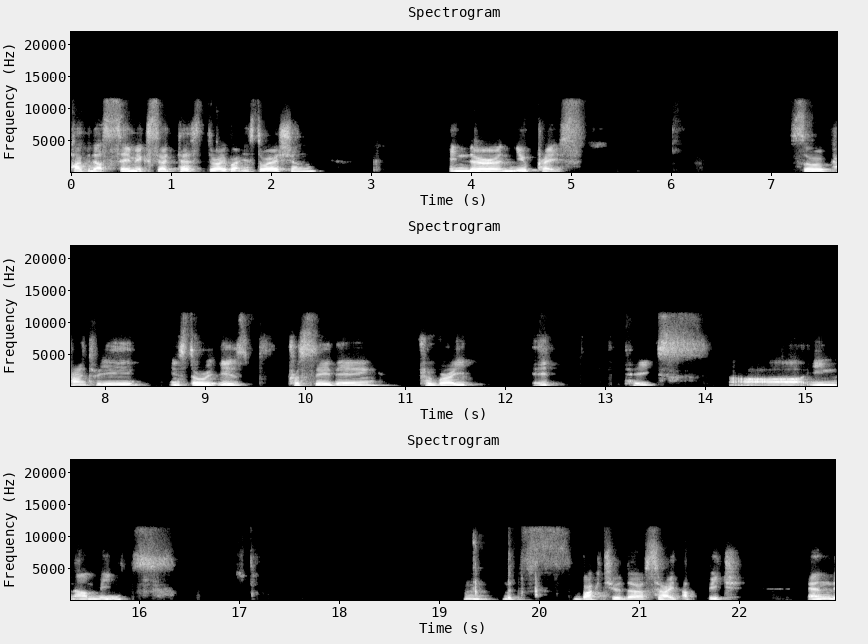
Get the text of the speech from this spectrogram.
type the same XCUITest driver installation in the new place. So currently install is proceeding, probably it takes uh, in a minute. Hmm, let's back to the slide a bit. And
